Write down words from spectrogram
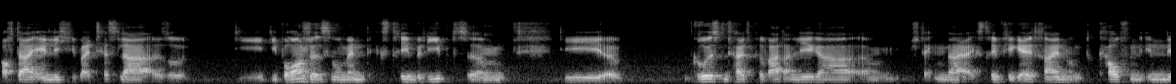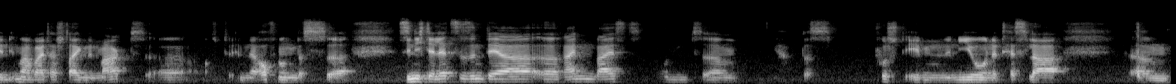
auch da ähnlich wie bei Tesla. Also die, die Branche ist im Moment extrem beliebt. Ähm, die äh, größtenteils Privatanleger ähm, stecken da extrem viel Geld rein und kaufen in den immer weiter steigenden Markt, äh, in der Hoffnung, dass äh, sie nicht der Letzte sind, der äh, reinbeißt. Und ähm, ja, das pusht eben eine NIO, eine Tesla, ähm,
